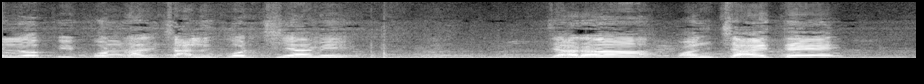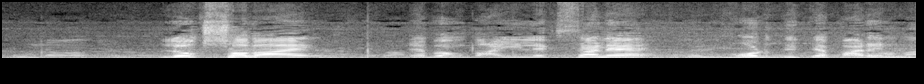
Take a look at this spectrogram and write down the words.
এলওপি পোর্টাল চালু করছি আমি। যারা পঞ্চায়েতে লোকসভায় এবং বাই ইলেকশনে ভোট দিতে পারেননি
